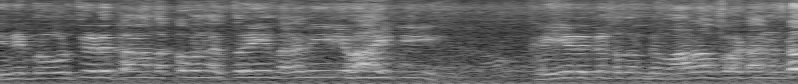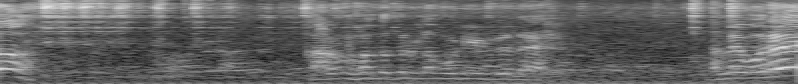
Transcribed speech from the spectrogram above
ഇനി പ്രവൃത്തി എടുക്കാൻ തക്കവണ്ണം എത്രയും ബലവീര്യമായിട്ട് കൈയെടുക്കേണ്ടതുണ്ട് മാറാപ്പ് കേട്ടാനുണ്ടോ കർമ്മബന്ധത്തിലുള്ള മുടി ഇല്ലേ അല്ലേ ഒരേ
